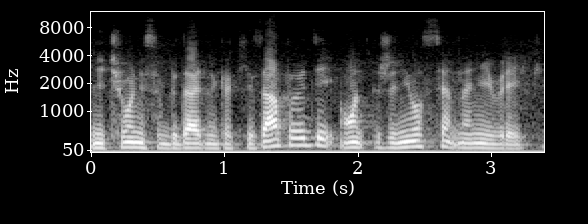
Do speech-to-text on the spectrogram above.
ничего не соблюдает, никаких заповедей, он женился на нееврейке.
